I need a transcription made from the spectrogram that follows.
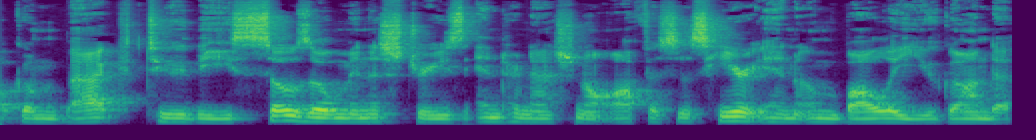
Welcome back to the Sozo Ministries International offices here in Mbale, Uganda.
